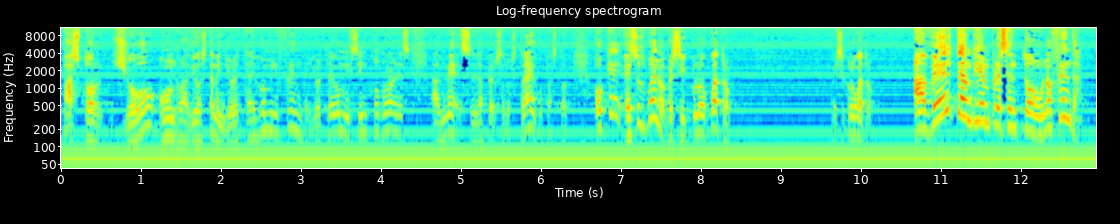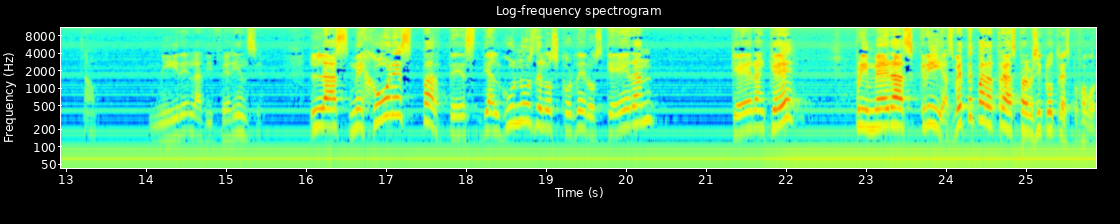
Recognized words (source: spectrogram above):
Pastor, yo honro a Dios también. Yo le traigo mi ofrenda, yo le traigo mis cinco dólares al mes. Pero se los traigo, pastor. Ok, eso es bueno. Versículo 4. Versículo 4. Abel también presentó una ofrenda. mire la diferencia. Las mejores partes de algunos de los corderos que eran, que eran qué? primeras crías. Vete para atrás para versículo 3, por favor.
